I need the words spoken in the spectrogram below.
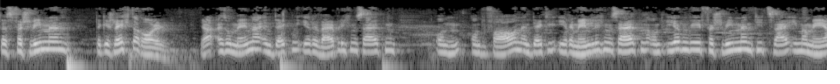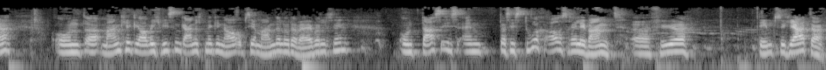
das Verschwimmen der Geschlechterrollen. Ja, also Männer entdecken ihre weiblichen Seiten und, und Frauen entdecken ihre männlichen Seiten und irgendwie verschwimmen die zwei immer mehr und äh, manche, glaube ich, wissen gar nicht mehr genau, ob sie ein Mandel oder Weiberl sind. Und das ist, ein, das ist durchaus relevant äh, für den Psychiater.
